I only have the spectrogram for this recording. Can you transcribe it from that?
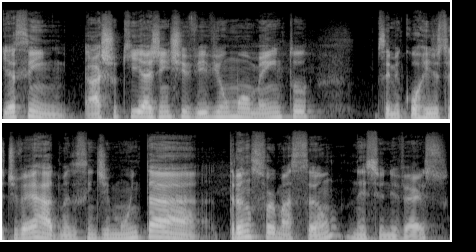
E assim, acho que a gente vive um momento, você me corrija se eu estiver errado, mas assim, de muita transformação nesse universo,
